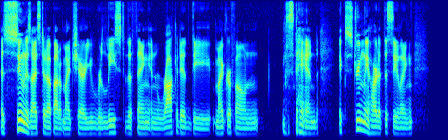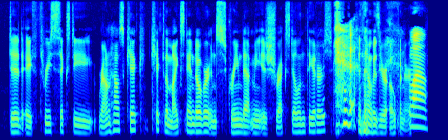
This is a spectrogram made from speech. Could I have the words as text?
as soon as I stood up out of my chair, you released the thing and rocketed the microphone stand extremely hard at the ceiling. Did a 360 roundhouse kick, kicked the mic stand over, and screamed at me, "Is Shrek still in theaters?" and that was your opener. Wow.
